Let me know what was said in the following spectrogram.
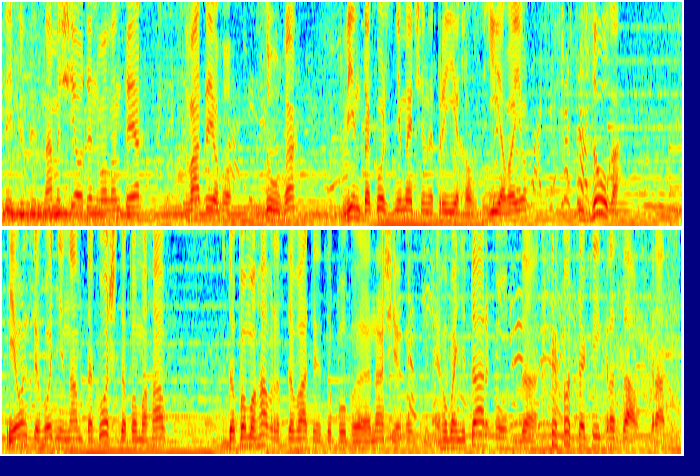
Іди сюди. З нами ще один волонтер. Звати його Зуга. Він також з Німеччини приїхав з Євою. Зуга. І він сьогодні нам також допомагав. Допомагав роздавати е, наші е, гуманітарку. Да. От такий красав, красень.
